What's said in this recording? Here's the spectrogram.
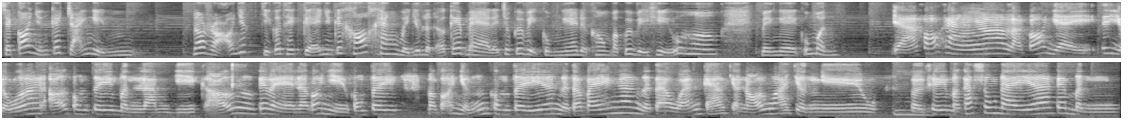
sẽ có những cái trải nghiệm nó rõ nhất. Chị có thể kể những cái khó khăn về du lịch ở cái bè để cho quý vị cùng nghe được không? Và quý vị hiểu hơn về nghề của mình dạ khó khăn á, là có vậy ví dụ á, ở công ty mình làm việc ở cái bè là có nhiều công ty mà có những công ty á, người ta bán á, người ta quảng cáo cho nổi quá chừng nhiều. Ừ. rồi khi mà khách xuống đây á cái mình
